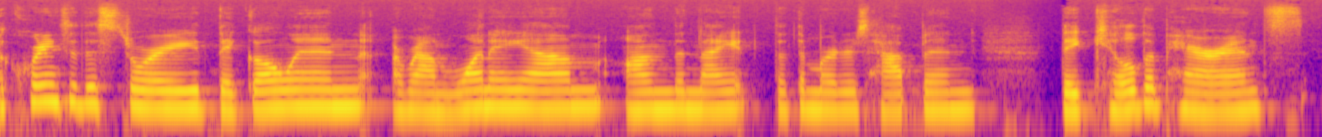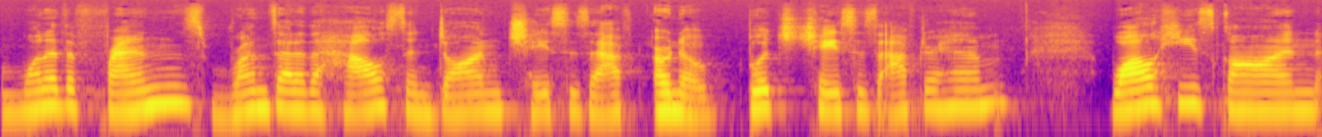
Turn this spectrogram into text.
According to this story, they go in around 1 a.m. on the night that the murders happened. They kill the parents. One of the friends runs out of the house, and Dawn chases after, or no, Butch chases after him. While he's gone,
